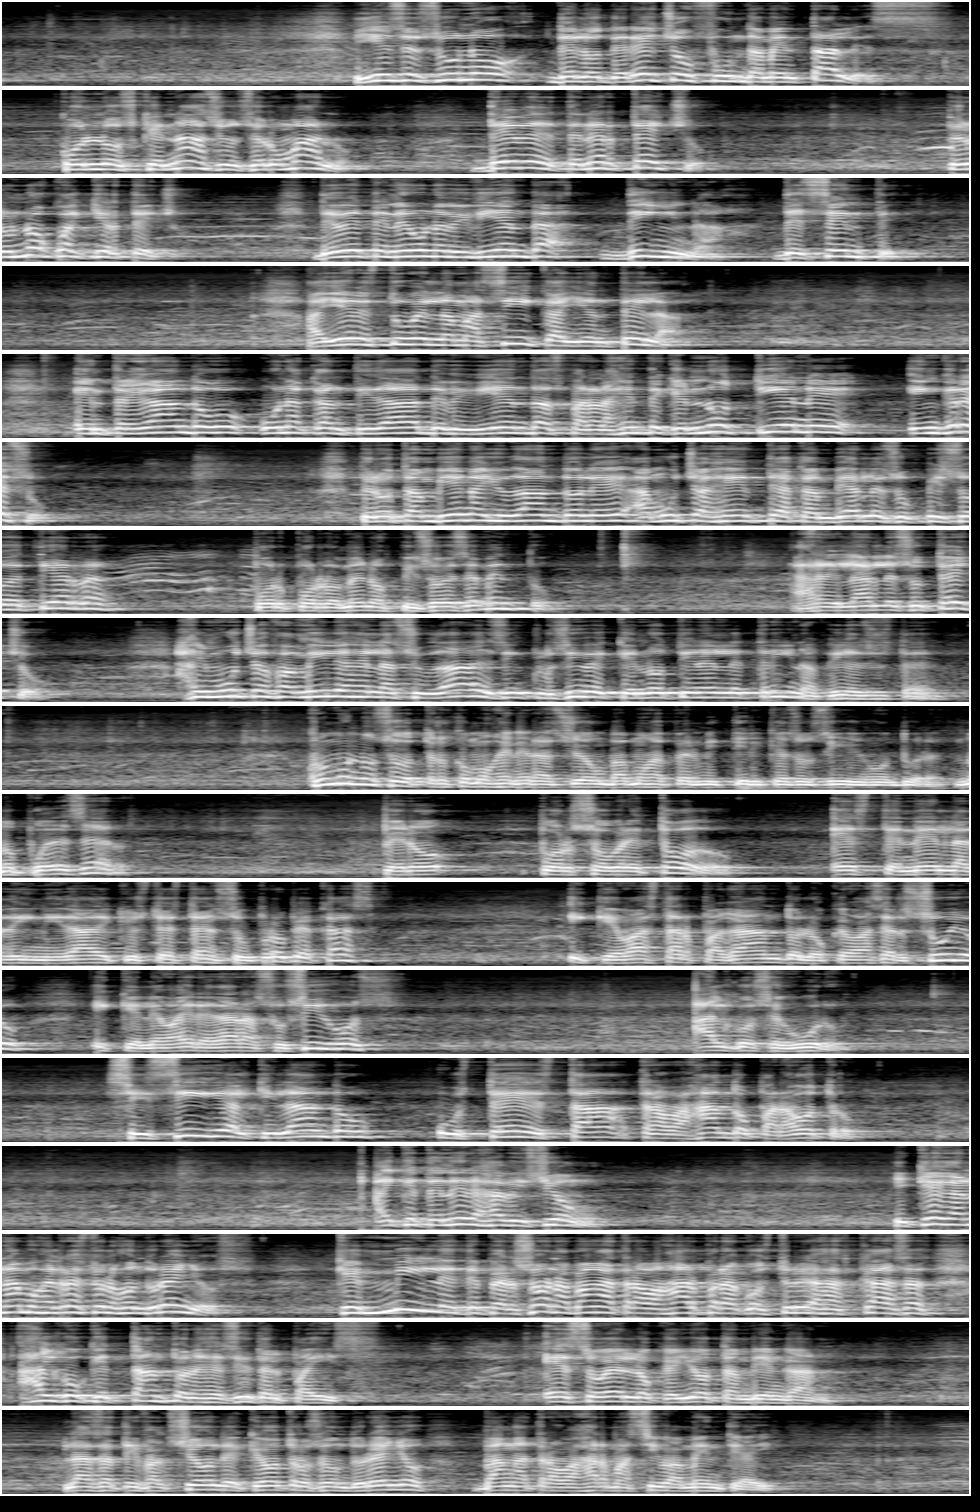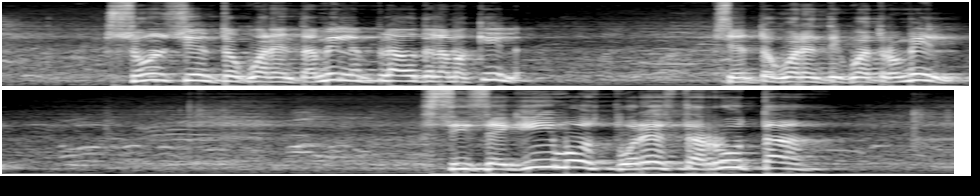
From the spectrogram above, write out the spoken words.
Y ese es uno de los derechos fundamentales con los que nace un ser humano. Debe de tener techo, pero no cualquier techo. Debe tener una vivienda digna, decente. Ayer estuve en La Masica y en Tela entregando una cantidad de viviendas para la gente que no tiene ingreso, pero también ayudándole a mucha gente a cambiarle su piso de tierra por por lo menos piso de cemento, arreglarle su techo. Hay muchas familias en las ciudades inclusive que no tienen letrina, fíjese usted. ¿Cómo nosotros como generación vamos a permitir que eso siga en Honduras? No puede ser. Pero por sobre todo, es tener la dignidad de que usted está en su propia casa y que va a estar pagando lo que va a ser suyo y que le va a heredar a sus hijos algo seguro. Si sigue alquilando, usted está trabajando para otro. Hay que tener esa visión. ¿Y qué ganamos el resto de los hondureños? Que miles de personas van a trabajar para construir esas casas, algo que tanto necesita el país. Eso es lo que yo también gano la satisfacción de que otros hondureños van a trabajar masivamente ahí. Son 140 mil empleados de la maquila, 144 mil. Si seguimos por esta ruta,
